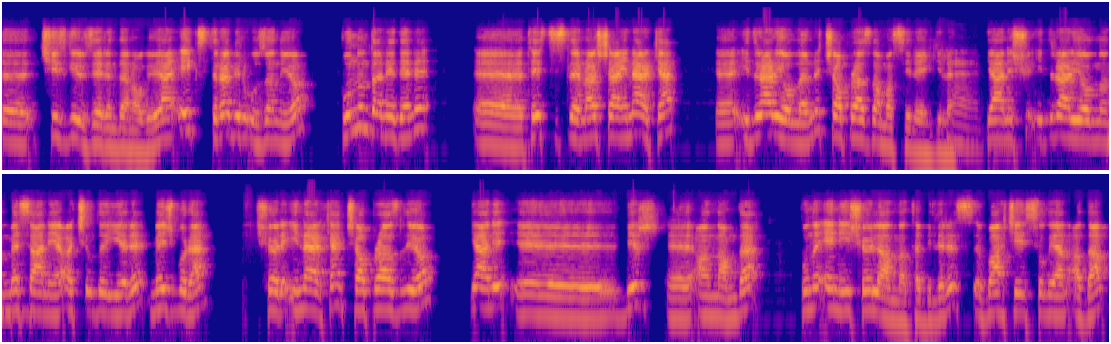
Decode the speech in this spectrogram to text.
e, çizgi üzerinden oluyor. Yani ekstra bir uzanıyor. Bunun da nedeni e, testislerin aşağı inerken e, idrar yollarını çaprazlaması ile ilgili. Evet. Yani şu idrar yolunun mesaneye açıldığı yeri mecburen şöyle inerken çaprazlıyor. Yani e, bir e, anlamda bunu en iyi şöyle anlatabiliriz. Bahçeyi sulayan adam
